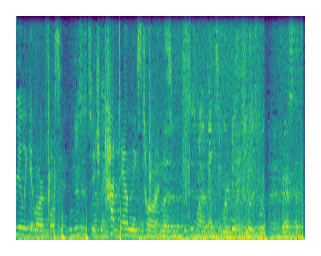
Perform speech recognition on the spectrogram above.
really get law enforcement this is to cut down these times. Liz, this is one of the things that we're doing too, is we're going to address the,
